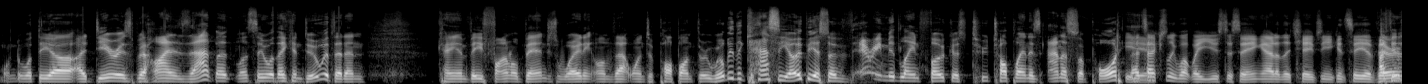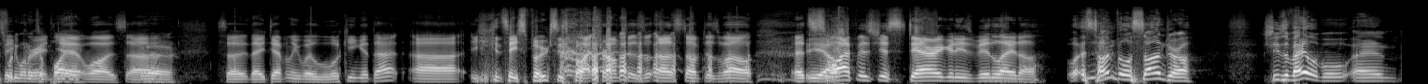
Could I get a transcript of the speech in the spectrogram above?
Wonder what the uh, idea is behind that, but let's see what they can do with it. And KMV final ban, just waiting on that one to pop on through. Will be the Cassiopeia, so very mid lane focused, two top laners and a support here. That's actually what we're used to seeing out of the Chiefs, and you can see a very I think that's what he wanted grin. to play. Yeah, it was. Uh, yeah. So they definitely were looking at that. Uh, you can see Spooks is quite trumped as, uh, stumped as well. And yeah. Swipe is just staring at his mid laner. Well, it's time for Lissandra. She's available, and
